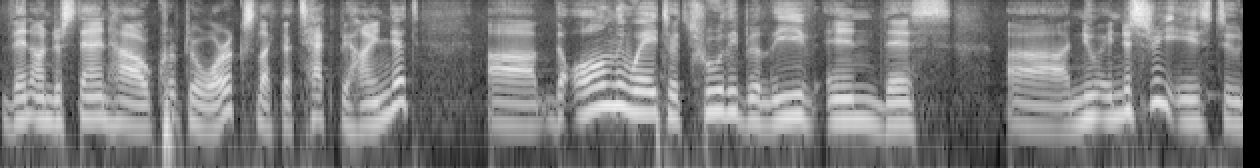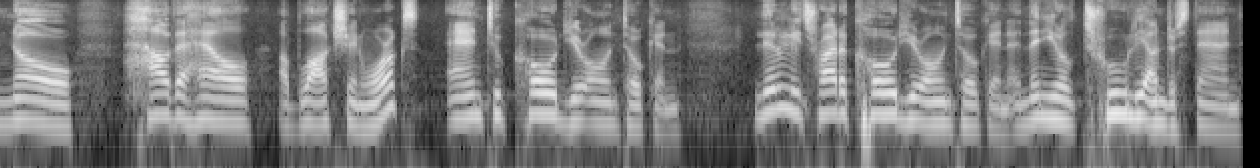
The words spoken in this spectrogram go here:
then understand how crypto works, like the tech behind it. Uh, the only way to truly believe in this uh, new industry is to know how the hell a blockchain works and to code your own token. Literally try to code your own token, and then you'll truly understand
